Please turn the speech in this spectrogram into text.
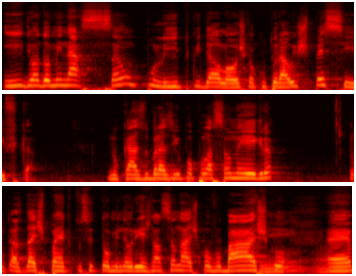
e de uma dominação político-ideológica cultural específica. No caso do Brasil, população negra. No caso da Espanha, que tu citou, minorias nacionais, povo basco, é,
